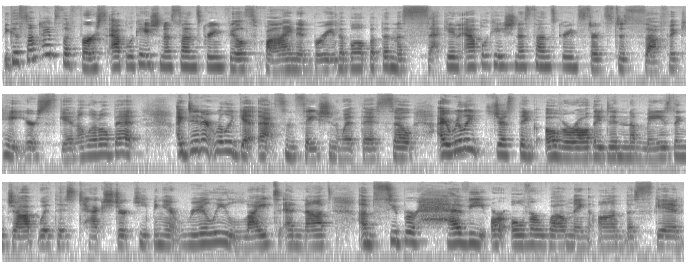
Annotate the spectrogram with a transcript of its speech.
because sometimes the first application of sunscreen feels fine and breathable, but then the second application of sunscreen starts to suffocate your skin a little bit. I didn't really get that sensation with this, so I really just think overall they did an amazing job with this texture, keeping it really light and not um, super heavy or overwhelming on the skin.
